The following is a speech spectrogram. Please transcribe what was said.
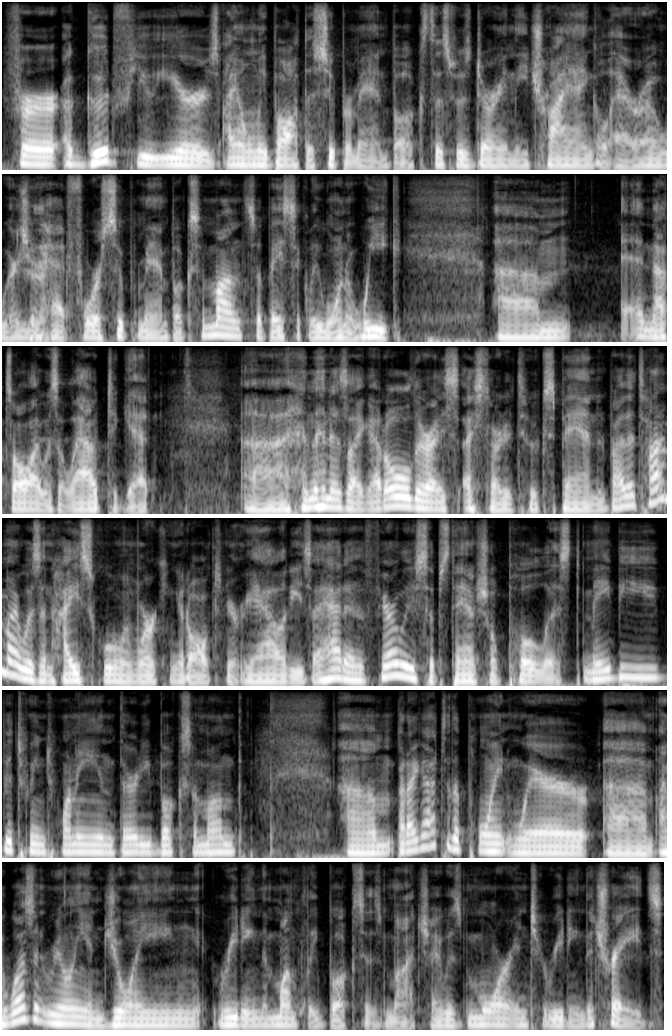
For a good few years, I only bought the Superman books. This was during the Triangle era, where Sure. you had four Superman books a month, so basically one a week, um, and that's all I was allowed to get. Uh, and then as I got older, I started to expand. And by the time I was in high school and working at Alternate Realities, I had a fairly substantial pull list, maybe between 20 and 30 books a month. Um, but I got to the point where um, I wasn't really enjoying reading the monthly books as much. I was more into reading the trades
